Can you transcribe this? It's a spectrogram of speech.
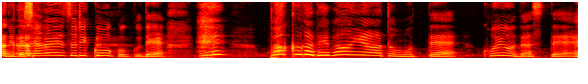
ー なんか社内釣り広告で「えバクが出番や!」と思って声を出して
